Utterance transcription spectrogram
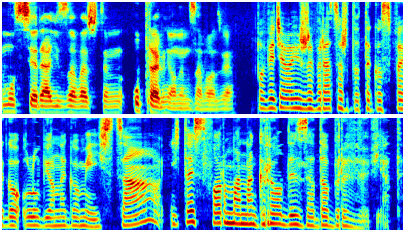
móc się realizować w tym upragnionym zawodzie. Powiedziałeś, że wracasz do tego swojego ulubionego miejsca i to jest forma nagrody za dobry wywiad.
